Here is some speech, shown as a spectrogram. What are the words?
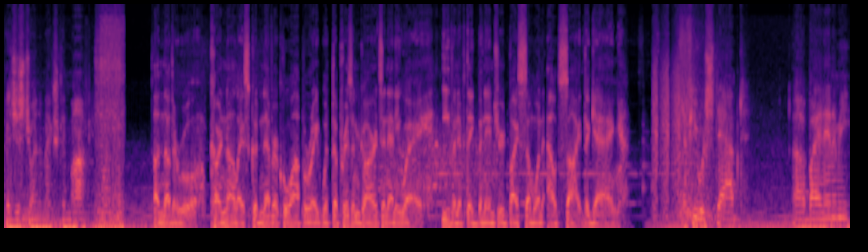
has just joined the Mexican Mafia. Another rule, carnales could never cooperate with the prison guards in any way, even if they'd been injured by someone outside the gang. If you were stabbed uh, by an enemy,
